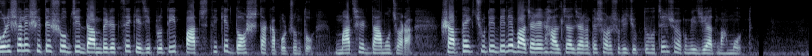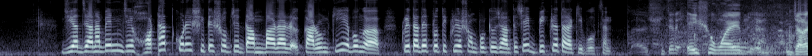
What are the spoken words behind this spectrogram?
বরিশালে শীতের সবজির দাম বেড়েছে কেজি প্রতি পাঁচ থেকে দশ টাকা পর্যন্ত। মাছের দামও চড়া। সাপ্তাহিক ছুটির দিনে বাজারের হালচাল জানাতে সরাসরি যুক্ত হচ্ছেন সহকর্মী জিয়াদ মাহমুদ। জিয়াদ, জানাবেন যে হঠাৎ করে শীতের সবজির দাম বাড়ার কারণ কি এবং ক্রেতাদের প্রতিক্রিয়া সম্পর্কেও জানতে চাই। বিক্রেতারা কি বলছেন? শীতের এই সময়ে যারা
